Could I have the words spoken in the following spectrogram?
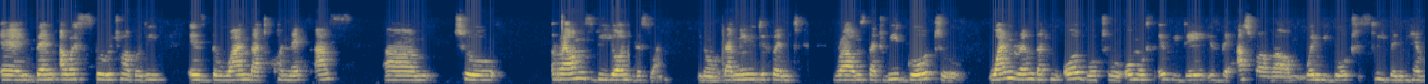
And then our spiritual body is the one that connects us um, to realms beyond this one. You know, there are many different realms that we go to one realm that we all go to almost every day is the astral realm when we go to sleep and we have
